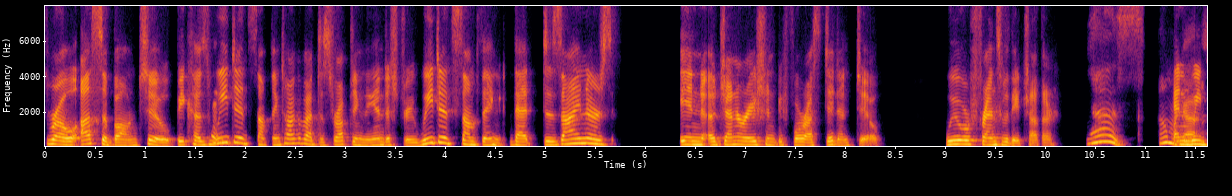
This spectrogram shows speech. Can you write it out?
throw us a bone too because we did something talk about disrupting the industry. We did something that designers in a generation before us didn't do. We were friends with each other. Yes. Oh my and gosh. we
